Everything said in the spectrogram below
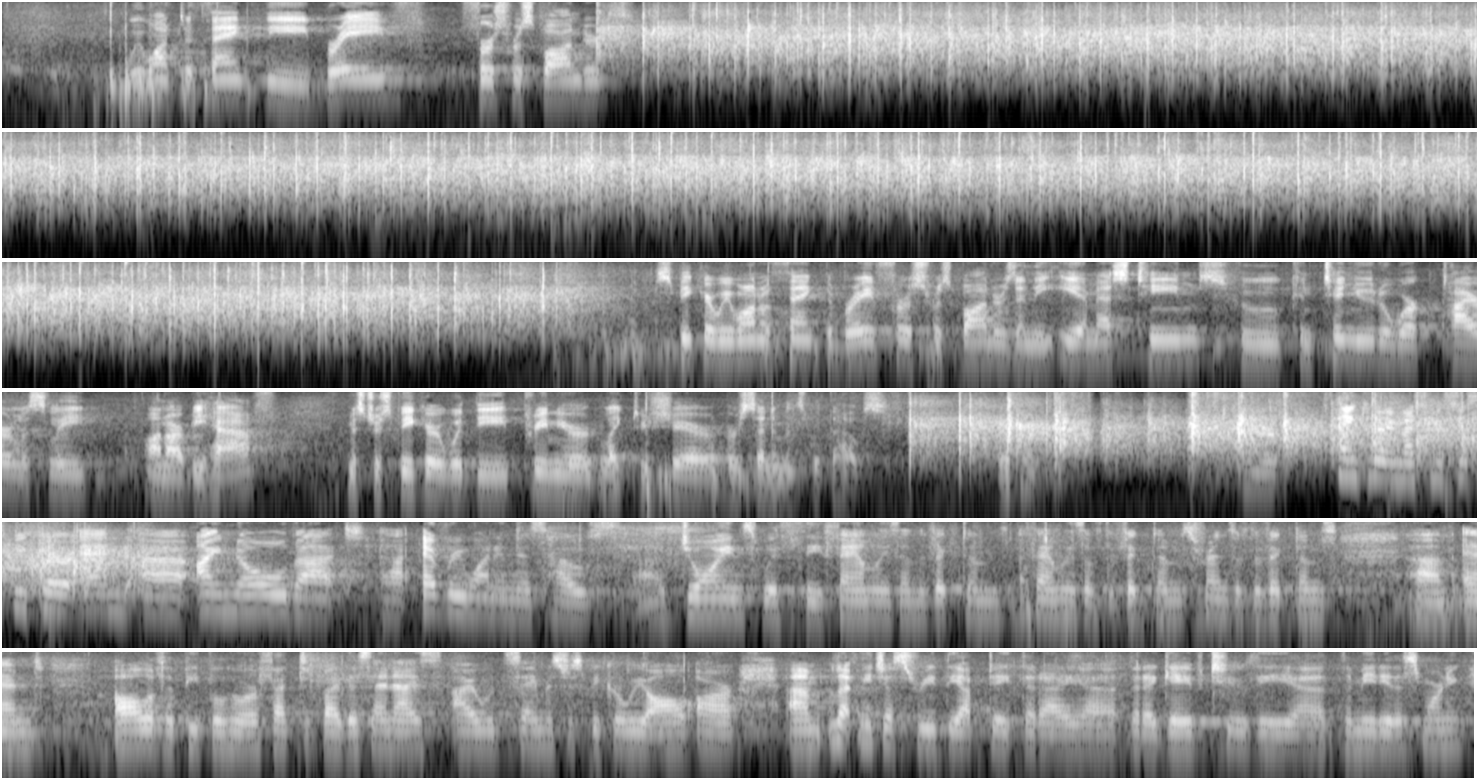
We want to thank the brave first responders, Speaker, we want to thank the brave first responders and the EMS teams who continue to work tirelessly on our behalf. Mr. Speaker, would the Premier like to share her sentiments with the House? Thank you. Very much, Mr. Speaker. And uh, I know that uh, everyone in this House uh, joins with the families and the victims, families of the victims, friends of the victims, um, and all of the people who are affected by this. And as I would say, Mr. Speaker, we all are. Um, let me just read the update that I uh, that I gave to the uh, the media this morning.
